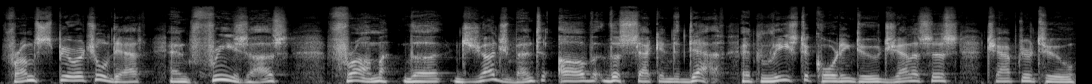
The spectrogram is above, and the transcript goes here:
from spiritual death and frees us from the judgment of the second death, at least according to Genesis chapter 2,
